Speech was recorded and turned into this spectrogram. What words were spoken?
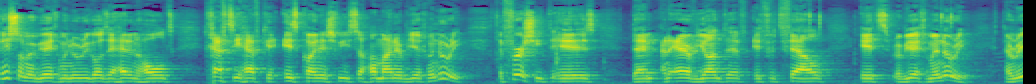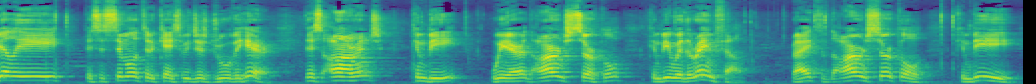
Bishlam goes ahead and holds Chefzi Hefka is Koina Shvisa Haman Rabbi The first sheet is then an Erev Yontif, if it fell, it's Rabbi Yechim And really, this is similar to the case we just drew over here. This orange can be where the orange circle can be where the rain fell, right? So the orange circle can be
